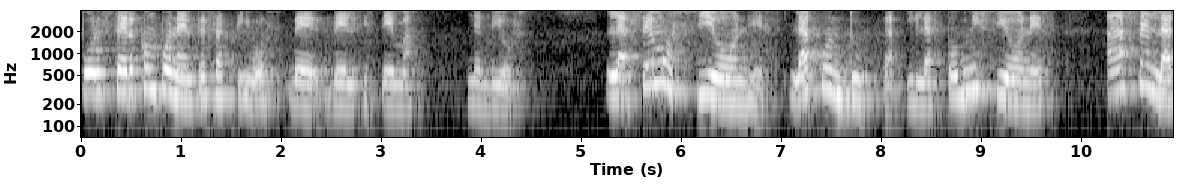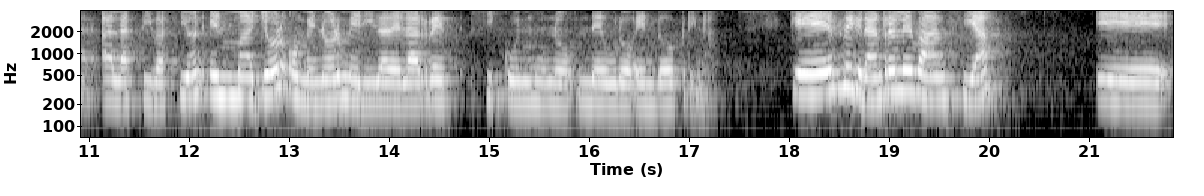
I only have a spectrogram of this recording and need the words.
por ser componentes activos del sistema nervioso. Las emociones, la conducta y las cogniciones hacen a la activación en mayor o menor medida de la red psicoinmunoneuroendocrina, que es de gran relevancia eh,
